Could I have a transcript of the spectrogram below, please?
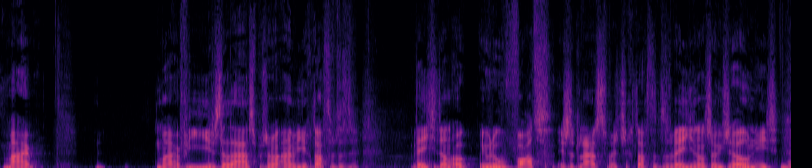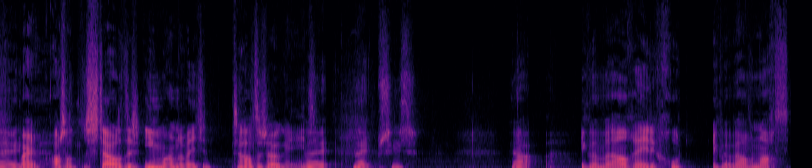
maar, maar wie is de laatste persoon aan wie je gedacht hebt? Dat weet je dan ook. Ik bedoel, wat is het laatste wat je gedacht hebt? Dat weet je dan sowieso niet. Nee. Maar als het stel dat is iemand, dan weet je dat dus ook niet. nee. Nee, precies. Ja. Ik ben wel redelijk goed. Ik ben wel vannacht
